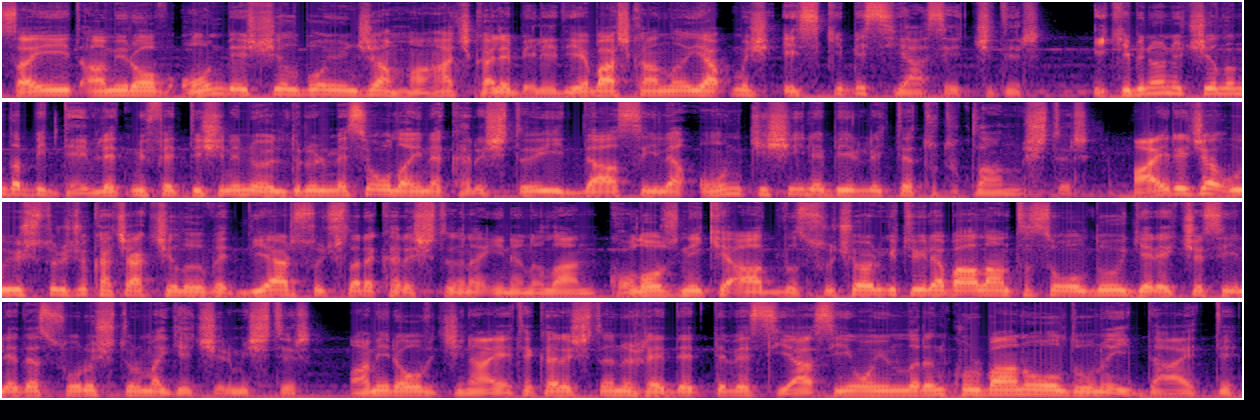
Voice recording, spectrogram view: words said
Said Amirov 15 yıl boyunca Mahaçkale Belediye Başkanlığı yapmış eski bir siyasetçidir. 2013 yılında bir devlet müfettişinin öldürülmesi olayına karıştığı iddiasıyla 10 kişiyle birlikte tutuklanmıştır. Ayrıca uyuşturucu kaçakçılığı ve diğer suçlara karıştığına inanılan Kolozniki adlı suç örgütüyle bağlantısı olduğu gerekçesiyle de soruşturma geçirmiştir. Amirov cinayete karıştığını reddetti ve siyasi oyunların kurbanı olduğunu iddia etti.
